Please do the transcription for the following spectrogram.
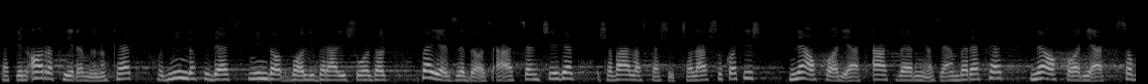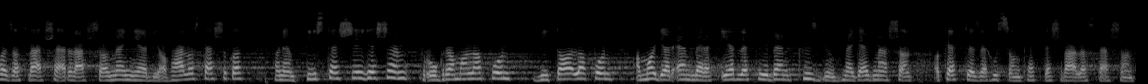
Tehát én arra kérem önöket, hogy mind a Fidesz, mind a balliberális oldal fejezze be az álszentséget és a választási csalásokat is, ne akarják átverni az embereket, ne akarják szavazatvásárlással megnyerni a választásokat, hanem tisztességesen, programalapon, vita alapon a magyar emberek érdekében küzdjünk meg egymással a 2022-es választáson.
